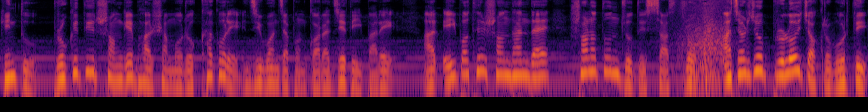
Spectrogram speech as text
কিন্তু প্রকৃতির সঙ্গে ভারসাম্য রক্ষা করে জীবনযাপন করা যেতেই পারে। আর এই পথের সন্ধান দেয় সনাতন জ্যোতিষশাস্ত্র। আচার্য প্রলয় চক্রবর্তী,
